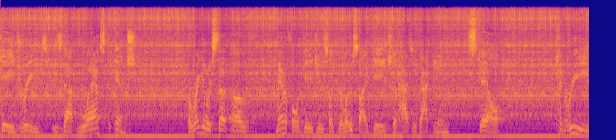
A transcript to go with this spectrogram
gauge reads is that last inch. A regular set of manifold gauges like your low side gauge that has a vacuum scale can read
